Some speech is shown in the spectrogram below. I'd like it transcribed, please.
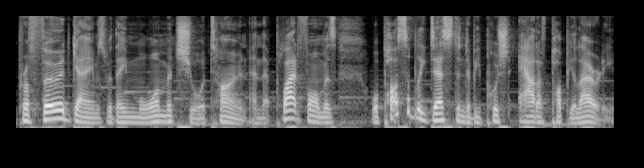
preferred games with a more mature tone, and that platformers were possibly destined to be pushed out of popularity.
